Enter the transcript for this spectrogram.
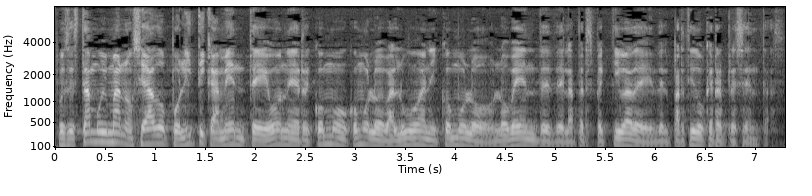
pues está muy manoseado políticamente, Oner, cómo, cómo lo evalúan y cómo lo, lo ven desde la perspectiva del partido que representas.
